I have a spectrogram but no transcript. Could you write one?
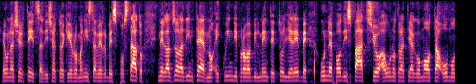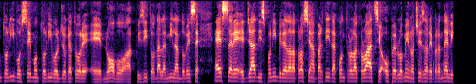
è una certezza. Di certo è che il romanista verrebbe spostato nella zona d'interno e quindi probabilmente toglierebbe un po' di spazio a uno tra Tiago Motta o Montolivo se Montolivo il giocatore nuovo acquisito dal Milan dovesse essere già disponibile dalla prossima partita contro la Croazia o perlomeno Cesare Prandelli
